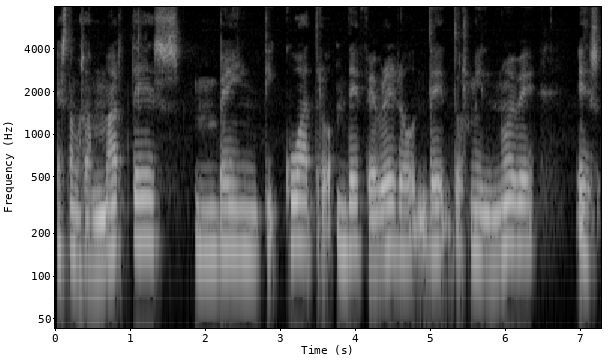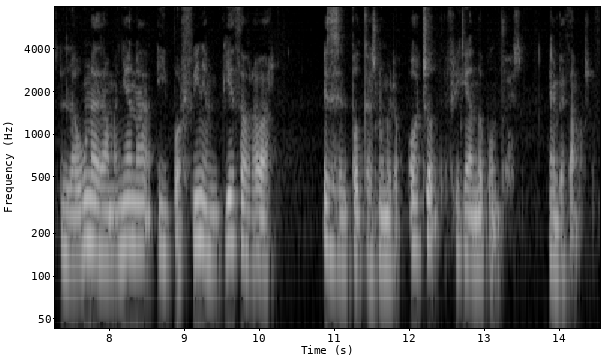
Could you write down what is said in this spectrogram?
Estamos a martes 24 de febrero de 2009. Es la una de la mañana y por fin empiezo a grabar. Este es el podcast número 8 de friqueando.es. Empezamos.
